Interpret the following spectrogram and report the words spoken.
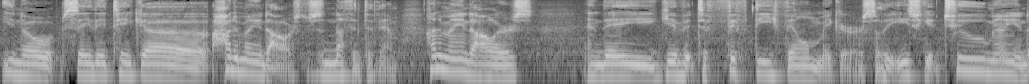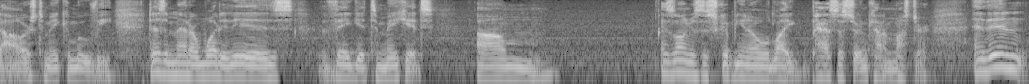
you know, say they take a uh, hundred million dollars, which is nothing to them, hundred million dollars, and they give it to fifty filmmakers. So they each get two million dollars to make a movie. Doesn't matter what it is, they get to make it. Um, as long as the script, you know, like passes a certain kind of muster, and then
